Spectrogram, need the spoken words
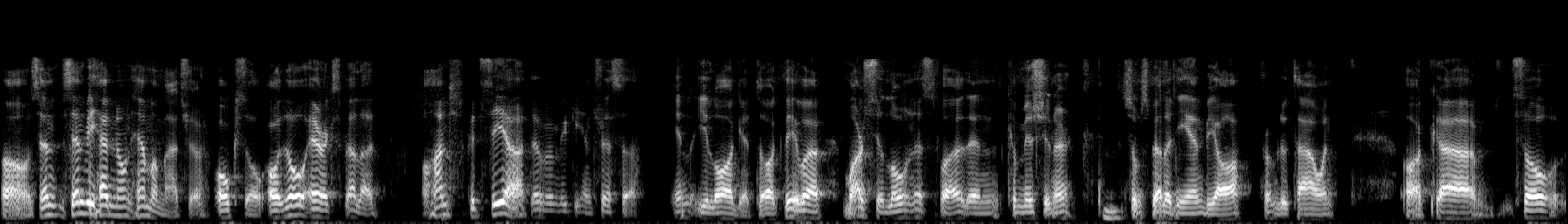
Ja. sen, sen vi hade någon hemmamatcher också och då Erik spelade och han kunde se att det var mycket intresse in, i laget och det var Marshall Lones var den commissioner mm. som spelade i NBA från Litauen. Och uh, så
